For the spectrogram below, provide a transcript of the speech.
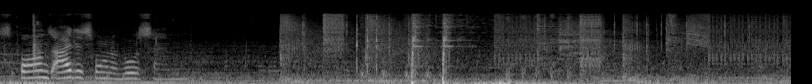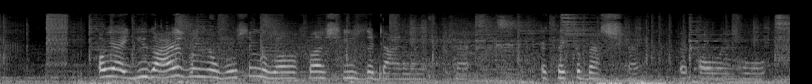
spawns, I just want to verse him. Oh yeah, you guys, when you're versing the wall of flesh, use the dynamite check. It's like the best check. It always works.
